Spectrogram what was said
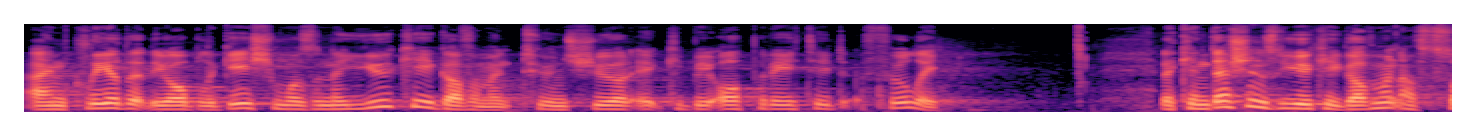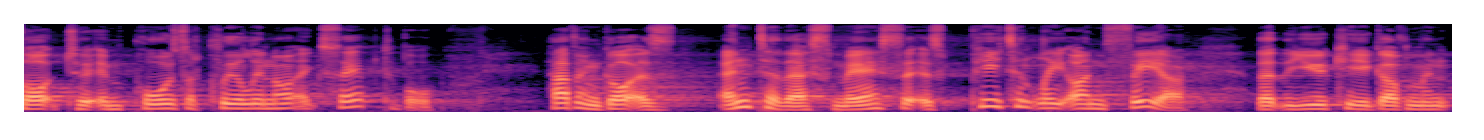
I am clear that the obligation was on the UK Government to ensure it could be operated fully. The conditions the UK Government have sought to impose are clearly not acceptable. Having got us into this mess, it is patently unfair that the UK Government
